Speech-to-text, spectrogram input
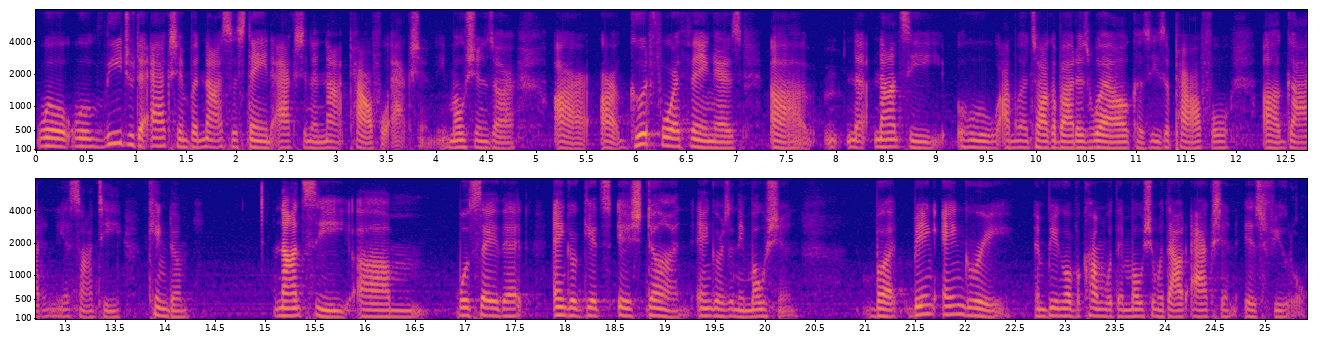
will, will lead you to action, but not sustained action and not powerful action. Emotions are are are good for a thing as uh, Nancy, who I'm going to talk about as well, because he's a powerful uh, god in the Asante kingdom. Nancy um, will say that anger gets ish done. Anger is an emotion, but being angry and being overcome with emotion without action is futile.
